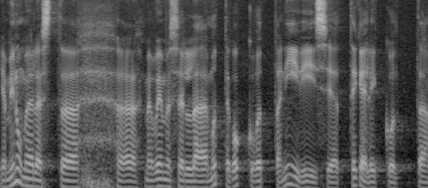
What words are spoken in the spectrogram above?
ja minu meelest äh, me võime selle mõtte kokku võtta niiviisi, et tegelikult äh,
